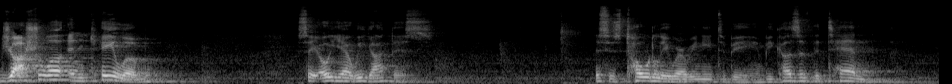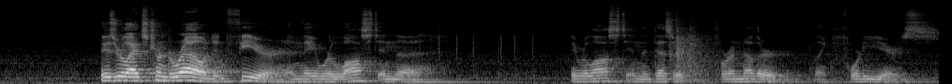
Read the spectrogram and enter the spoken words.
Joshua and Caleb say, Oh, yeah, we got this. This is totally where we need to be. And because of the ten, the Israelites turned around in fear and they were lost in the they were lost in the desert for another like 40 years.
